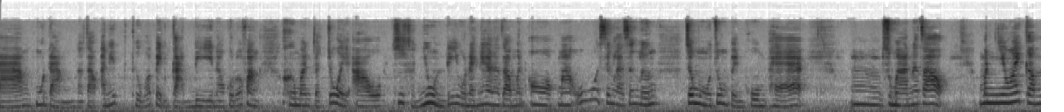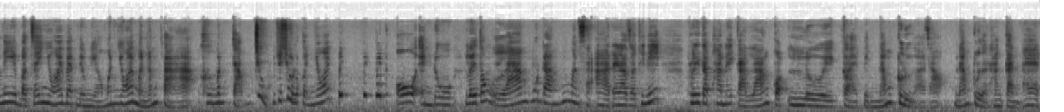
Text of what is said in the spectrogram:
ล้างหูดังนะเจ้าอันนี้ถือว่าเป็นการดีนะคุณผู้ฟังคือมันจะช่วยเอาขี้ขยุ่นที่อยู่ในเนี่ยนะเจ้ามันออกมาโอ้ซึ่งลายซึ่งลึงจมูกจุ้งเป็นภูมิแพ้ อืมสุมานนะเจ้า มันย้อยกำนี่บัดใจย้อยแบบเหนียวๆมันย้อยเหมือนน้ำตา คือมันจับจิ๋วจิ๋วแล้วก็ย้อยปิ๊ดปิ๊ดปิ๊ดโอเอ็นดู เลยต้องล้างหูดังให้มันสะอาดในะเจ้าทีนี้ ผลิตภัณฑ์ในการล้างก็เลยกลายเป็นน้ำเกลือเจ้าน้ำเกลือทางการแพทย์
